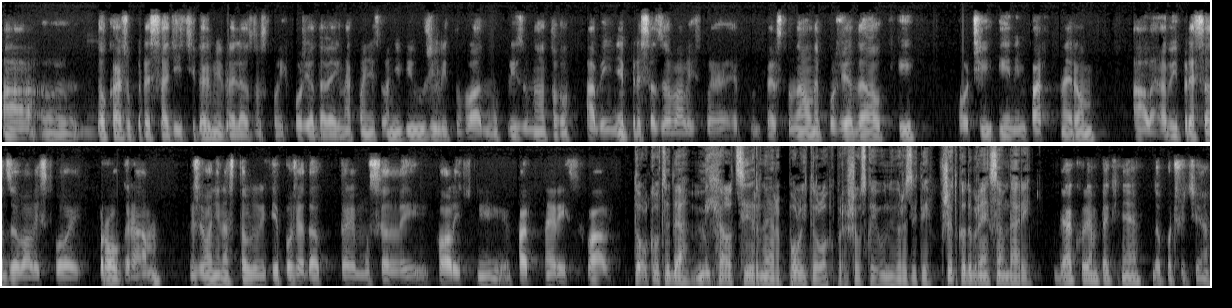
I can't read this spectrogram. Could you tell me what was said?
a e, dokážu presadiť veľmi veľa zo svojich požiadaviek. Nakoniec oni využili tú vládnu krízu na to, aby nepresadzovali svoje personálne požiadavky voči iným partnerom, ale aby presadzovali svoj program, že oni nastavili tie požiadavky, ktoré museli koaliční partnery schváliť. Toľko teda Michal Cirner, politolog Prešovskej univerzity. Všetko dobré, nech sa vám darí. Ďakujem pekne, do počutia.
